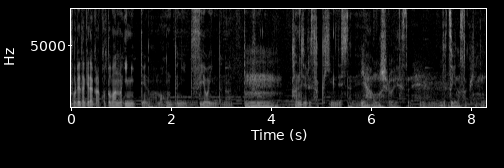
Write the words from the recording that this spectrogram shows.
それだけだから言葉の意味っていうのはまあ本当に強いんだなっていうふうに感じる作品でしたね。いや面白いですね、うん。じゃあ次の作品を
